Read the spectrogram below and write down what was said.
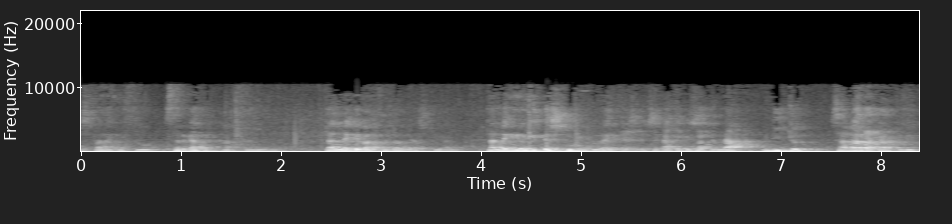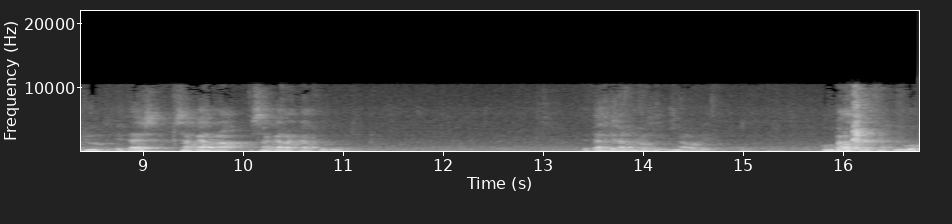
espadakizu zergatik jartzen dira. Eta lege batzuk daude azpian. Eta lege hori deskubitu daitezke. Zergatik esaten da, ditut, zagarrak hartu ditut, eta ez zagarra, zagarrak hartu dut. Eta erdera nola da hori. Konparatu ezakegu,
